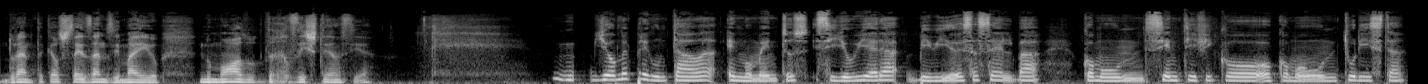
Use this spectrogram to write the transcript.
durante aqueles seis anos e meio, no modo de resistência? Yo me preguntaba en momentos si yo hubiera vivido esa selva como un científico o como un turista,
